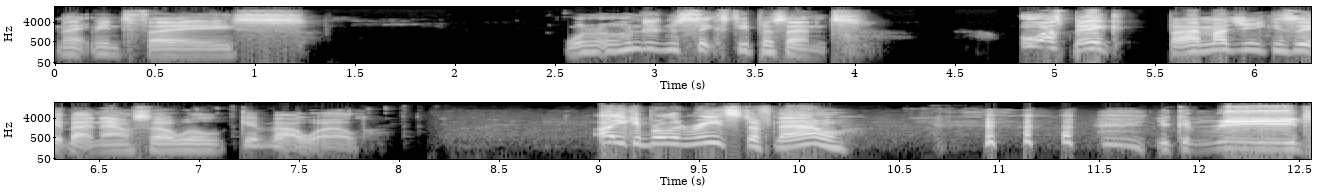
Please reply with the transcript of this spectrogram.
make the interface 160%. Oh, that's big! But I imagine you can see it better now, so we'll give that a whirl. Oh, you can probably read stuff now! you can read!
